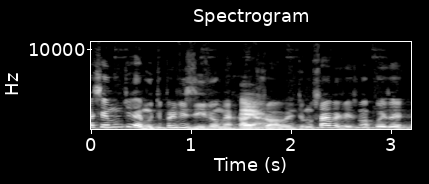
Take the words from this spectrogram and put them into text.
Assim, é muito, é muito imprevisível o mercado É. de jogos. A gente não sabe, às vezes, uma coisa que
